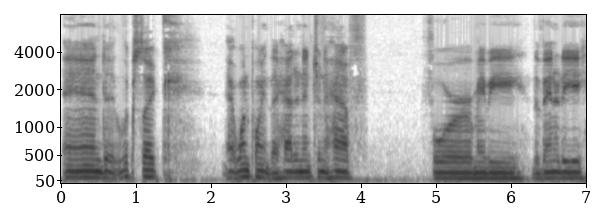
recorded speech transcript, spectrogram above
And it looks like at one point they had an inch and a half for maybe the vanity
